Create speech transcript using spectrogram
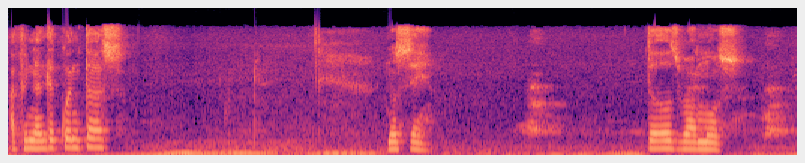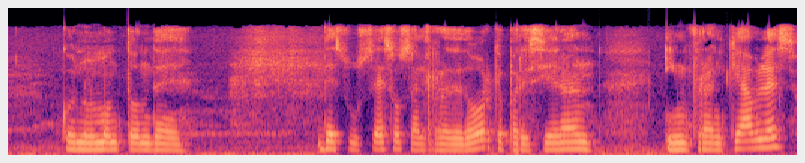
a final de cuentas, no sé, todos vamos con un montón de, de sucesos alrededor que parecieran infranqueables.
